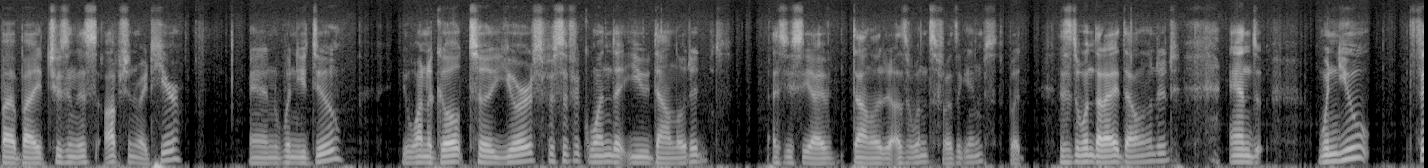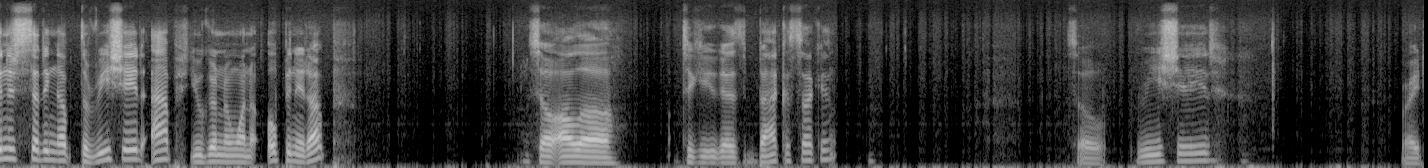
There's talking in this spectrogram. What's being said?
by, by choosing this option right here and when you do you want to go to your specific one that you downloaded. As you see I've downloaded other ones for other games but this is the one that I downloaded. And when you finish setting up the Reshade app you're going to want to open it up. So I'll uh, take you guys back a second. So Reshade right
